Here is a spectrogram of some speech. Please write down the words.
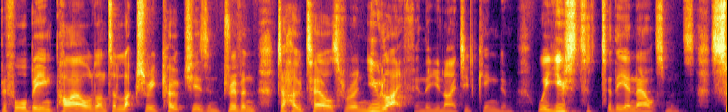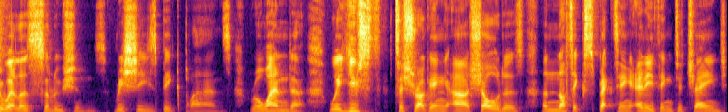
before being piled onto luxury coaches and driven to hotels for a new life in the United Kingdom. We're used to, to the announcements, Suella's solutions, Rishi's big plans, Rwanda. We're used to shrugging our shoulders and not expecting anything to change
